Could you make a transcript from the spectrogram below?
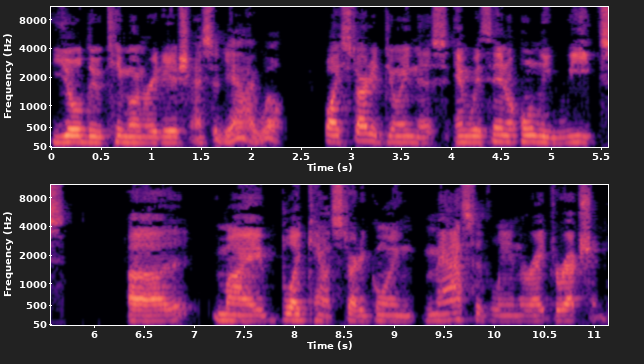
you'll do chemo and radiation. I said, yeah, I will. Well, I started doing this, and within only weeks, uh, my blood count started going massively in the right direction.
